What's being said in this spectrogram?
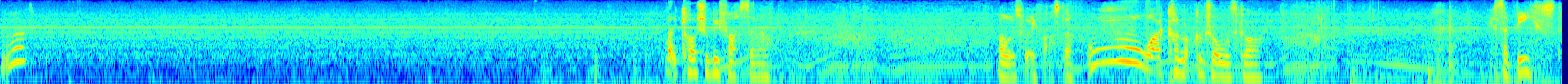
What? My car should be faster now. Oh, it's way faster. Ooh, I cannot control this car. It's a beast.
